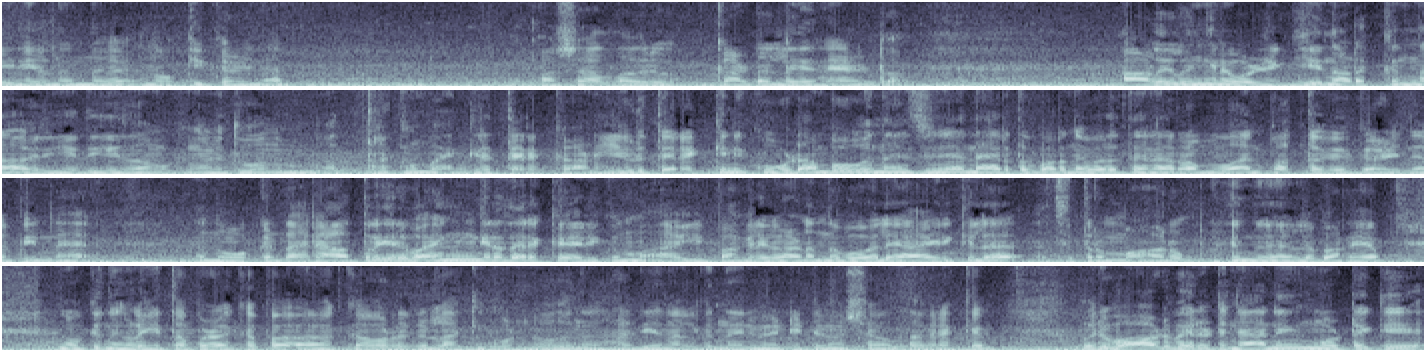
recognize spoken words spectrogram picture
ഏരിയയിൽ നിന്ന് നോക്കിക്കഴിഞ്ഞാൽ മാഷാ ഒരു കടൽ തന്നെയാണ് കേട്ടോ. ആളുകൾ ഇങ്ങനെ ഒഴുകി നടക്കുന്ന രീതിയിൽ നമുക്കിങ്ങനെ തോന്നും. അത്രക്കും ഭയങ്കര തിരക്കാണ്. ഈ ഒരു തിരക്കിന് കൂടാൻ പോകുന്നതെന്ന് വെച്ച് കഴിഞ്ഞാൽ നേരത്തെ പറഞ്ഞ പോലെ തന്നെ റമദാൻ പത്തൊക്കെ കഴിഞ്ഞാൽ പിന്നെ നോക്കണ്ട. രാത്രിയിൽ ഭയങ്കര തിരക്കായിരിക്കും. ഈ പകൽ കാണുന്ന പോലെ ആയിരിക്കില്ല ചിത്രം മാറും എന്ന് തന്നെ പറയാം. നോക്കി നിങ്ങൾ ആ, കവറുകളിലാക്കി കൊണ്ടുപോകുന്നത് ഹതിയ നൽകുന്നതിന് വേണ്ടിയിട്ട് മഷാള്ളവരൊക്കെ ഒരുപാട് പേരിട്ട് ഞാൻ ഇങ്ങോട്ടേക്ക്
